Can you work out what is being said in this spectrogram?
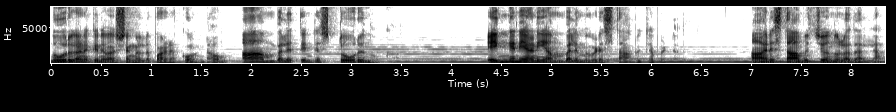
നൂറുകണക്കിന് വർഷങ്ങളുടെ പഴക്കം ഉണ്ടാവും. ആ അമ്പലത്തിന്റെ സ്റ്റോറി നോക്കുക. എങ്ങനെയാണ് ഈ അമ്പലം ഇവിടെ സ്ഥാപിക്കപ്പെട്ടത്? ആര് സ്ഥാപിച്ചു എന്നുള്ളതല്ല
